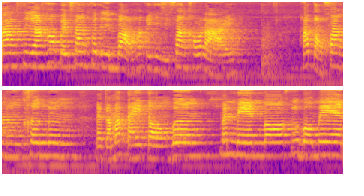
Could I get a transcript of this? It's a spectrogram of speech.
บางเทื่อเฮาไปฟังคนอื่นเบาเฮาก็สิฟังเขาหลาย ถ้าต้องฟังหนึ่งเครื่องหนึ่งแล้วก็มาไต่ตองเบิงมันแมนบอคือบอแมน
